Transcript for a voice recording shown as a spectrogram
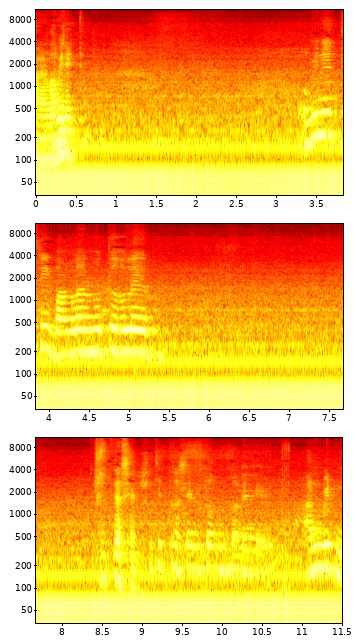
আর অভিনেত্রী? অভিনেত্রী বাংলার মধ্যে হলে সুচিত্রা সেন। সুচিত্রা সেন তো মানে আনবিটন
